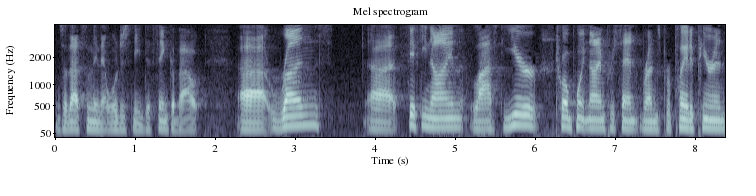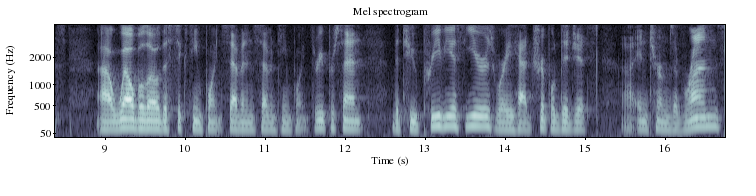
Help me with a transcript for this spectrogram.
and so that's something that we'll just need to think about. Runs. Uh, 59 last year, 12.9% runs per plate appearance, uh, well below the 16.7 and 17.3% the two previous years where he had triple digits uh, in terms of runs.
